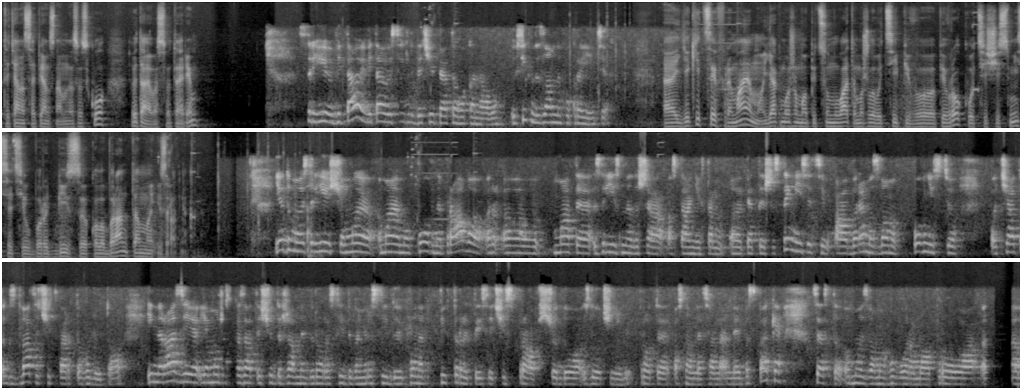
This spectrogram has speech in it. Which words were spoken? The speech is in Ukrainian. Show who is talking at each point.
Speaker 1: Тетяна Сап'ян з нами на зв'язку. Вітаю вас в етері.
Speaker 2: Сергію, вітаю, вітаю усіх глядачів п'ятого каналу, усіх незламних українців.
Speaker 1: Е, Які цифри маємо? Як можемо підсумувати, можливо, ці пів півроку, ці шість місяців боротьбі з колаборантами і зрадниками?
Speaker 2: Я думаю, Сергію, що ми маємо повне право е, мати зріз не лише останніх там 5-6 місяців, а беремо з вами повністю початок з 24 лютого. І наразі я можу сказати, що державне бюро розслідувань розслідує понад півтори тисячі справ щодо злочинів проти основ національної безпеки. Це ми з вами говоримо про е,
